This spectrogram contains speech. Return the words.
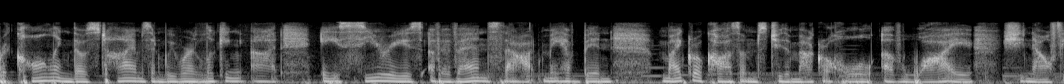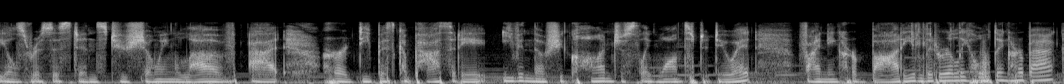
recalling those times, and we were looking at a series of events that may have been microcosms to the macro whole of why she now feels resistance to showing love at her deepest capacity, even though she consciously wants to do it, finding her body literally holding her back.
